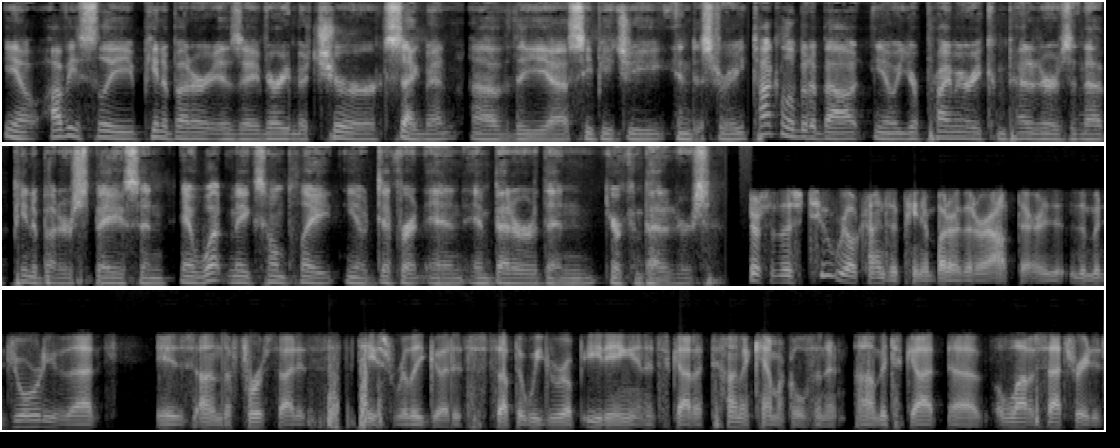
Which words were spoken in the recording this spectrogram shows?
you know, obviously, peanut butter is a very mature segment of the uh, CPG industry. Talk a little bit about, you know, your primary competitors in the peanut butter space and, and what makes Home Plate, you know, different and, and better than your competitors. Sure. So, there's two real kinds of peanut butter that are out there. The majority of that is on the first side, it's tastes really good. It's stuff that we grew up eating, and it's got a ton of chemicals in it. Um, it's got uh, a lot of saturated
